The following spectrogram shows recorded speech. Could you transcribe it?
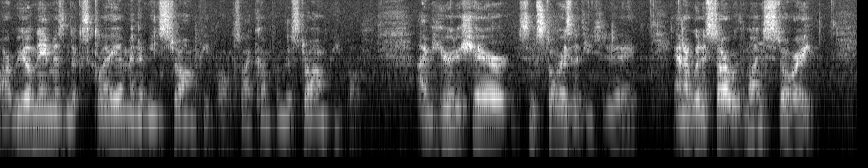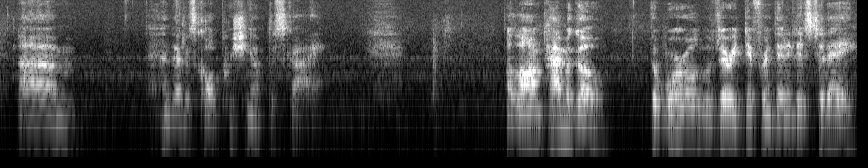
our real name is Nuxkleum and it means strong people, so I come from the strong people. I'm here to share some stories with you today, and I'm going to start with one story um, that is called Pushing Up the Sky. A long time ago, the world was very different than it is today.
